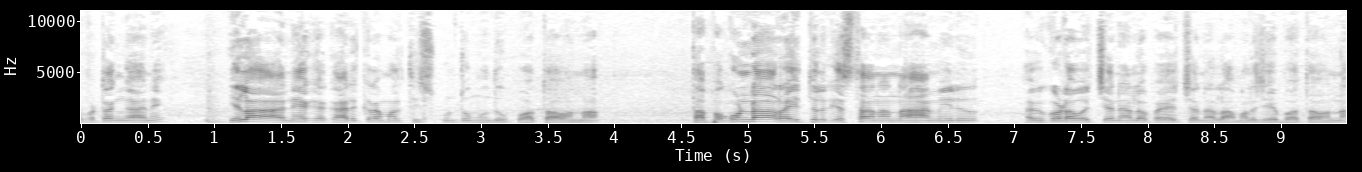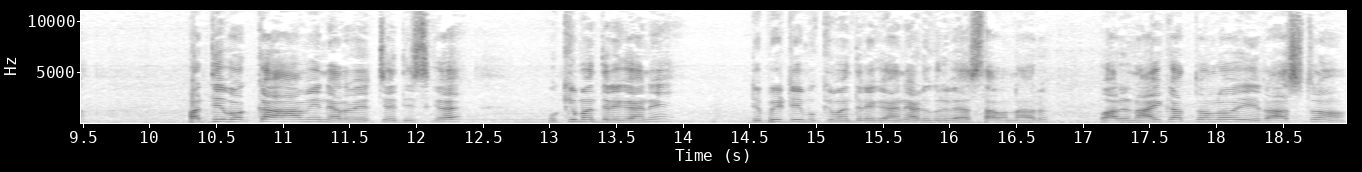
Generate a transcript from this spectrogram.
ఇవ్వటం కానీ ఇలా అనేక కార్యక్రమాలు తీసుకుంటూ ముందుకు పోతా ఉన్నాం. తప్పకుండా రైతులకు ఇస్తానన్న హామీలు అవి కూడా వచ్చే నెలలో పై వచ్చే అమలు చేయబోతా ఉన్నాం. ప్రతి ఒక్క హామీ నెరవేర్చే దిశగా ముఖ్యమంత్రి కానీ డిప్యూటీ ముఖ్యమంత్రి కానీ అడుగులు వేస్తూ ఉన్నారు. వారి నాయకత్వంలో ఈ రాష్ట్రం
